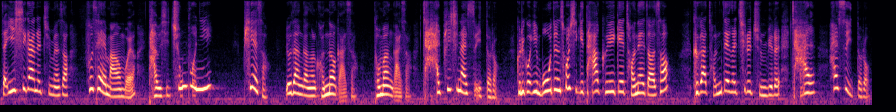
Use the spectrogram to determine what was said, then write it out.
자, 이 시간을 주면서 후세의 마음 뭐예요? 다윗이 충분히 피해서 요단강을 건너가서 도망가서 잘 피신할 수 있도록 그리고 이 모든 소식이 다 그에게 전해져서 그가 전쟁을 치를 준비를 잘 할 수 있도록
